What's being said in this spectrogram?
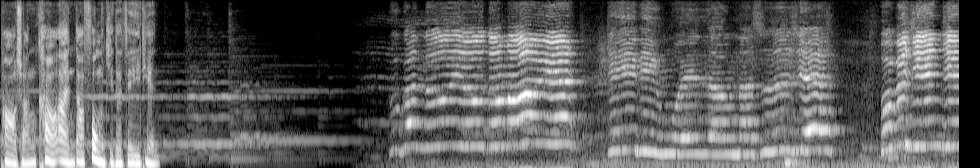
跑船靠岸到凤结的这一天。”紧紧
